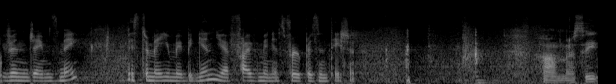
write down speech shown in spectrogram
Stephen James May. Mr. May, you may begin. You have five minutes for your presentation. Um, Merci.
